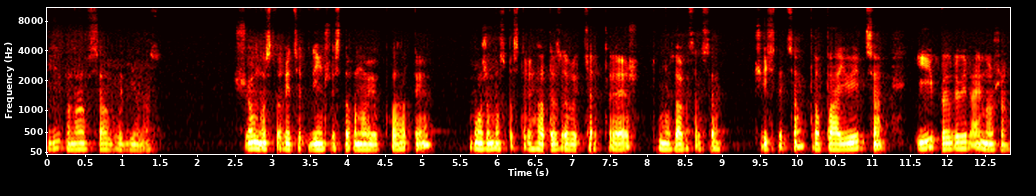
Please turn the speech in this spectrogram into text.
І вона вся в воді у нас. Що в нас твориться під іншою стороною плати? Можемо спостерігати зариття теж, тому зараз це все чиститься, пропаюється і перевіряємо вже.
